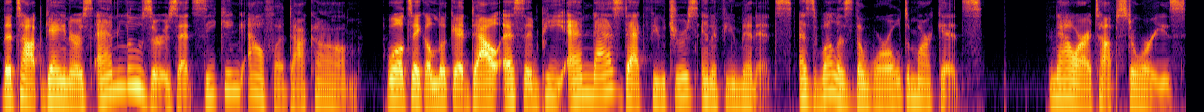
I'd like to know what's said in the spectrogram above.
The top gainers and losers at seekingalpha.com. We'll take a look at Dow, S&P, and Nasdaq futures in a few minutes, as well as the world markets. Now our top stories.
